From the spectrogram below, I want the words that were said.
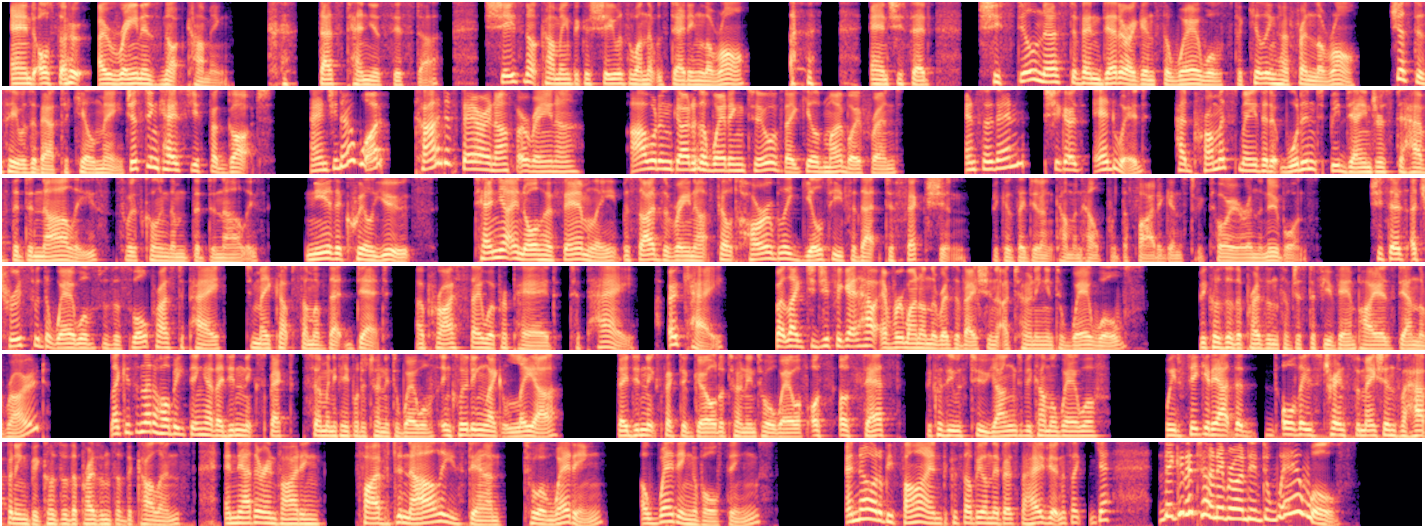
And also, Irina's not coming. That's Tanya's sister. She's not coming because she was the one that was dating Laurent. and she said, she still nursed a vendetta against the werewolves for killing her friend Laurent, just as he was about to kill me, just in case you forgot. And you know what? Kind of fair enough, Irina. I wouldn't go to the wedding too if they killed my boyfriend. And so then she goes, Edward had promised me that it wouldn't be dangerous to have the Denali's, so we're just calling them the Denali's, near the Quileutes. Tanya and all her family, besides Irina, felt horribly guilty for that defection because they didn't come and help with the fight against Victoria and the newborns. She says a truce with the werewolves was a small price to pay to make up some of that debt, a price they were prepared to pay. Okay, but like, did you forget how everyone on the reservation are turning into werewolves because of the presence of just a few vampires down the road? Like, isn't that a whole big thing how they didn't expect so many people to turn into werewolves, including like Leah? They didn't expect a girl to turn into a werewolf, or, or Seth because he was too young to become a werewolf. We'd figured out that all these transformations were happening because of the presence of the Cullens, and now they're inviting five Denali's down to a wedding, a wedding of all things. And no, it'll be fine because they'll be on their best behavior. And it's like, yeah, they're going to turn everyone into werewolves.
